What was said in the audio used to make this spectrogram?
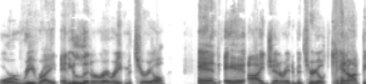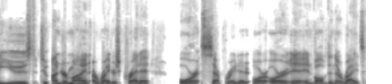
or rewrite any literary material and AI generated material cannot be used to undermine a writer's credit or separated or or involved in their rights.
